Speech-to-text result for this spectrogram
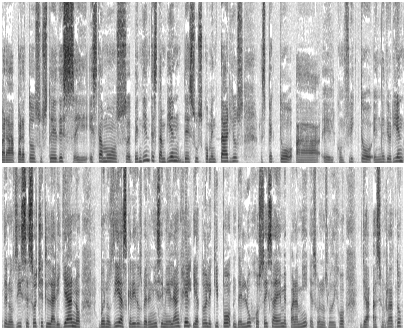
para, para todos ustedes. Eh, estamos eh, pendientes también de sus comentarios respecto a el conflicto en Medio Oriente. Nos dice Xochitl Larillano, buenos días, queridos Berenice y Miguel Ángel, y a todo el equipo de lujo 6 AM para mí, eso nos lo dijo ya hace un rato,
